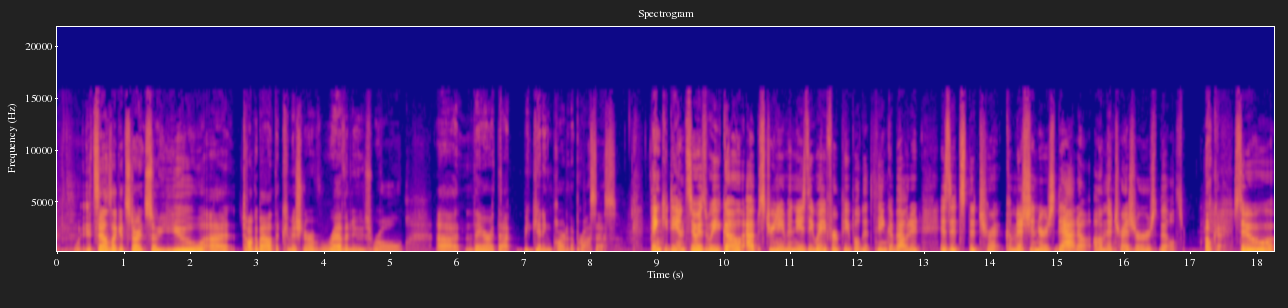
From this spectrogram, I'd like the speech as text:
it sounds like it starts. So you uh, talk about the commissioner of revenue's role uh, there at that beginning part of the process. Thank you, Dan. So as we go upstream, an easy way for people to think about it is it's the tre- commissioner's data on the treasurer's bills. Okay. So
